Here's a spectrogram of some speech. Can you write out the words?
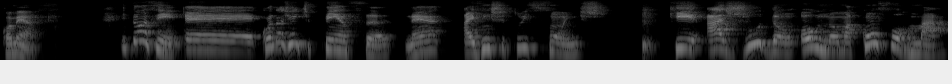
Começa. Então, assim, é, quando a gente pensa né, as instituições que ajudam ou não a conformar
